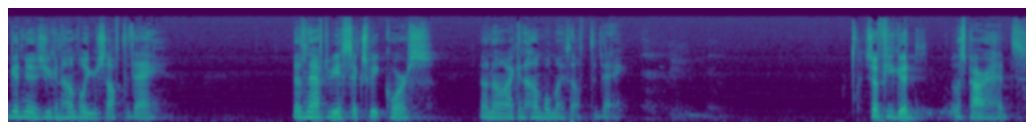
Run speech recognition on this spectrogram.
good news, you can humble yourself today. It doesn't have to be a six week course. No, no, I can humble myself today. So if you could, let's bow our heads.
